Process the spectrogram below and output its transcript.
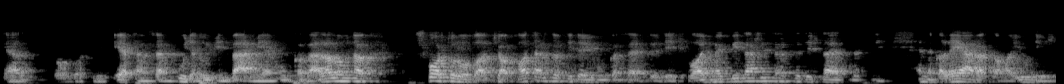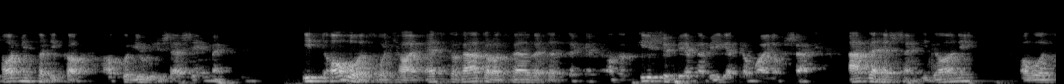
kell dolgozni. Értem ugyanúgy, mint bármilyen munkavállalónak, sportolóval csak határozott idejű munkaszerződés vagy megbízási szerződés lehet kötni. Ennek a lejárata, ha július 30-a, akkor július 1-én megszűnik. Itt ahhoz, hogyha ezt az általad felvetetteket, azaz később érne véget a bajnokság, át lehessen hidalni, ahhoz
